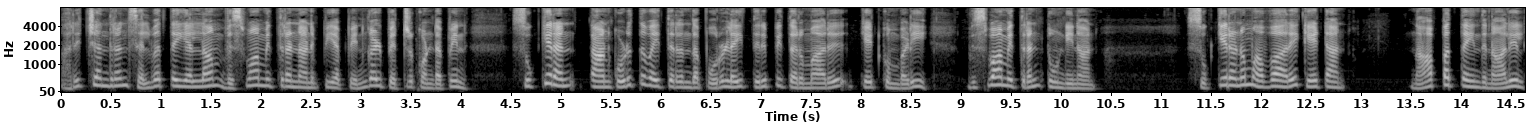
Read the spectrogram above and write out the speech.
அரிச்சந்திரன் செல்வத்தையெல்லாம் விஸ்வாமித்திரன் அனுப்பிய பெண்கள் பெற்றுக்கொண்ட பின் சுக்கிரன் தான் கொடுத்து வைத்திருந்த பொருளை திருப்பித் தருமாறு கேட்கும்படி விஸ்வாமித்திரன் தூண்டினான். சுக்கிரனும் அவ்வாறே கேட்டான். நாற்பத்தைந்து நாளில்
